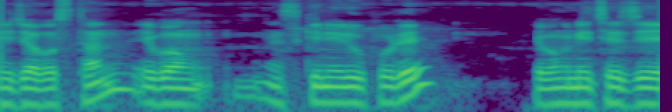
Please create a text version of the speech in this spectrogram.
নিজ অবস্থান এবং স্ক্রিনের উপরে এবং নিচে যে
